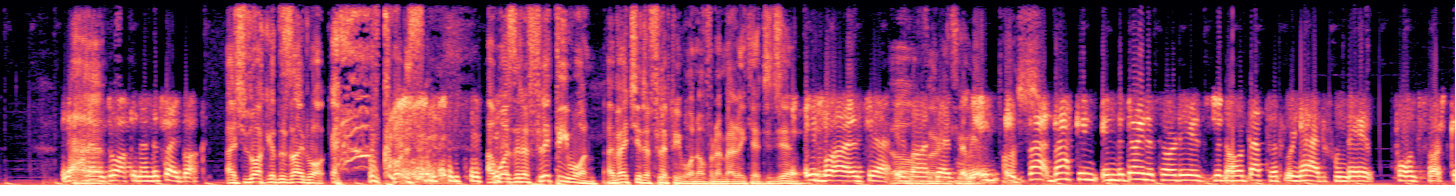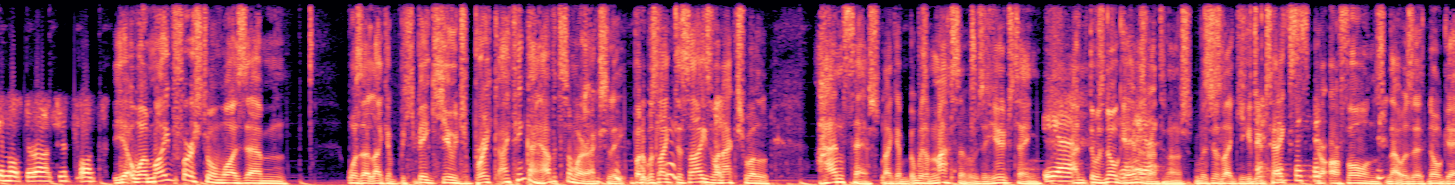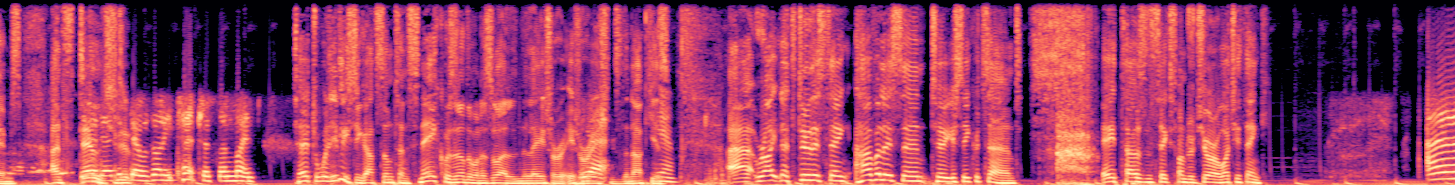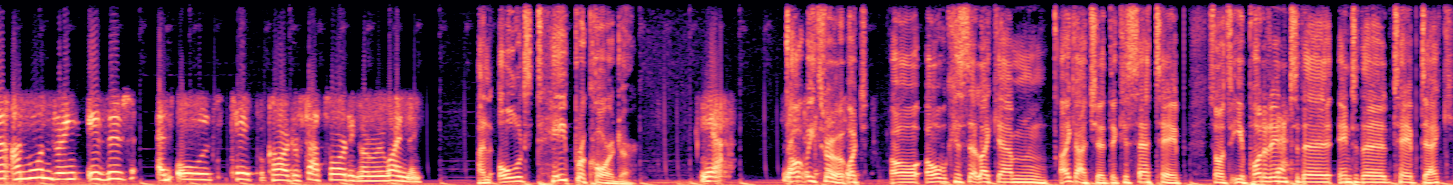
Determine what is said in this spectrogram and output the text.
Yeah, and I was walking on the sidewalk. And she's walking on the sidewalk, of course. and was it a flippy one? I bet you had a flippy one over in America, did you? It was, yeah, Oh, it was. very cool. It, it, back, back in, in the dinosaur days, you know, that's what we had when the phones first came out, they were all flip phones. Yeah, well, my first one was um, was it like a big, huge brick? I think I have it somewhere actually, but it was like the size of an actual handset. Like it was a massive. It was a huge thing. Yeah. and there was no Yeah, games or anything on it. It was just like you could do text or, or phones, and that was it. No games. And still, Yeah, I think did, there was only Tetris on mine. Tet- well, at least you got something. Snake was another one as well in the later iterations, the Nokias. Uh, right, let's do this thing. Have a listen to your secret sound. Eight thousand six hundred euro. What do you think? Uh, I'm wondering, is it an old tape recorder, fast forwarding or rewinding? An old tape recorder. Yeah. Talk Like me through it. What? Oh, oh, cassette. Like um, I got you. The cassette tape. So it's you put it Yeah. into the into the tape deck.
